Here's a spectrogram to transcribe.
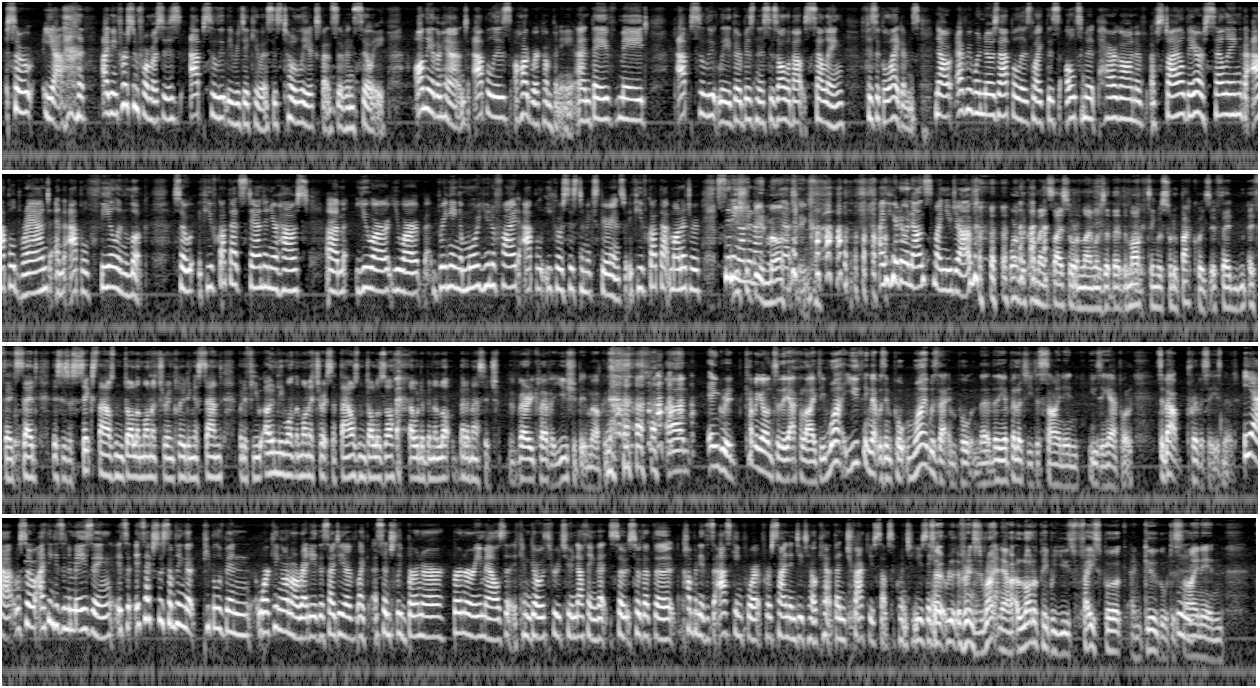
So, yeah, I mean, first and foremost, it is absolutely ridiculous. It's totally expensive and silly. On the other hand, Apple is a hardware company, and they've made absolutely their business is all about selling physical items. Now, everyone knows Apple is like this ultimate paragon of, of style. They are selling the Apple brand and the Apple feel and look. So if you've got that stand in your house, um, you are you are bringing a more unified Apple ecosystem experience. If you've got that monitor sitting You on an be in Apple marketing. stand, I'm here to announce my new job. One of the comments I saw online was that the, the marketing was sort of backwards. If they'd if they'd said this is a six thousand dollar monitor including a stand, but if you only want the monitor, it's a thousand dollars off. That would have been a lot better message. Very clever. You should be in marketing. um, Ingrid, coming on to the Apple ID, why you think that was important? Why was that important? The, the ability to sign in using Apple. It's about privacy, isn't it? Yeah, well, so I think it's an amazing. It's it's actually something that people have been working on already. This idea of like essentially burner burner emails that can go through to nothing. That so so that the company that's asking for it for a sign in detail can't then track you subsequent to using it. So, for instance, right Yeah. now, a lot of people use Facebook and Google Mm. to sign in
